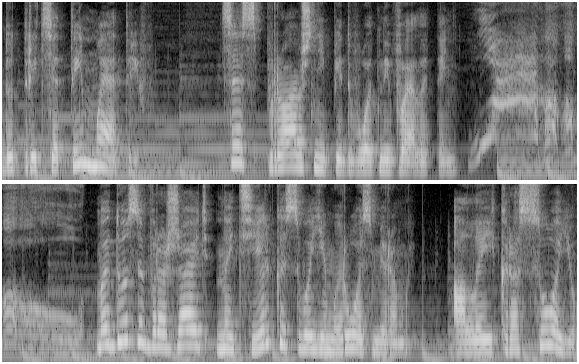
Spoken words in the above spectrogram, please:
до 30 метрів. Це справжній підводний велетень. Медузи вражають не тільки своїми розмірами, але й красою.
